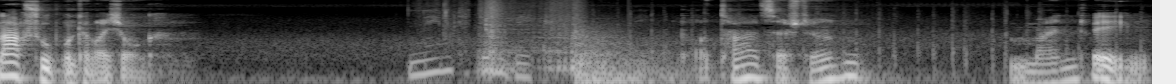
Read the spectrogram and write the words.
Nachschubunterbrechung. Nehmt den Weg. Portal zerstören? Meinetwegen.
